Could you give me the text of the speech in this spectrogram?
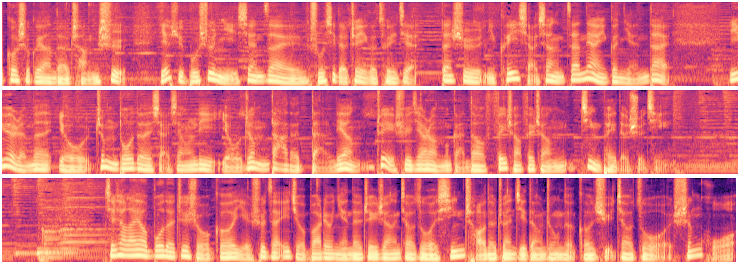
各式各样的尝试。也许不是你现在熟悉的这个崔健，但是你可以想象，在那样一个年代，音乐人们有这么多的想象力，有这么大的胆量，这也是一件让我们感到非常非常敬佩的事情。接下来要播的这首歌，也是在一九八六年的这张叫做《新潮》的专辑当中的歌曲，叫做《生活》。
